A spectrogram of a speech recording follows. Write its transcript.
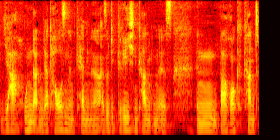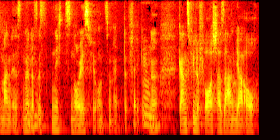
Jahrhunderten, Jahrtausenden kennen. Ne? Also die Griechen kannten es in Barock kannte man es. Ne? Das mhm. ist nichts Neues für uns im Endeffekt. Mhm. Ne? Ganz viele Forscher sagen ja auch,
